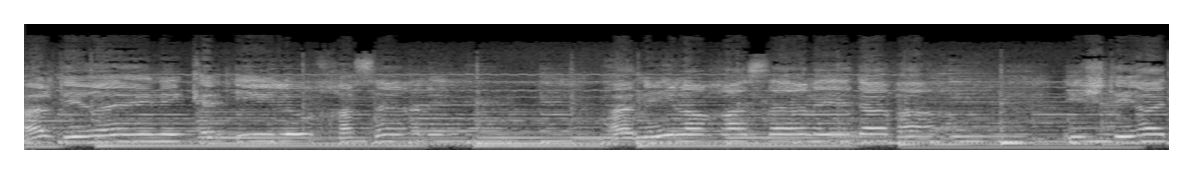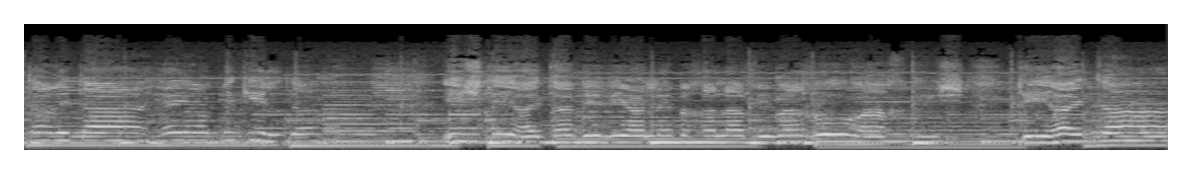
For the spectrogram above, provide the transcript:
אל תראיני כאילו חסר לי, אני לא חסר לי דבר. אשתי הייתה ריטה היות בגילדה אשתי הייתה ביביאלה בחלב עם הרוח, אשתי הייתה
